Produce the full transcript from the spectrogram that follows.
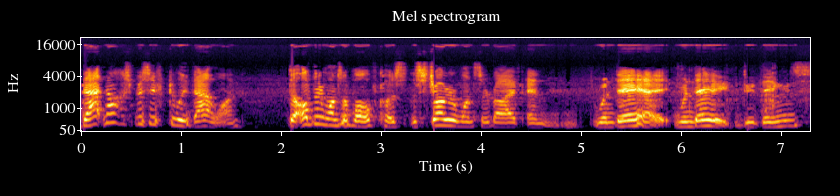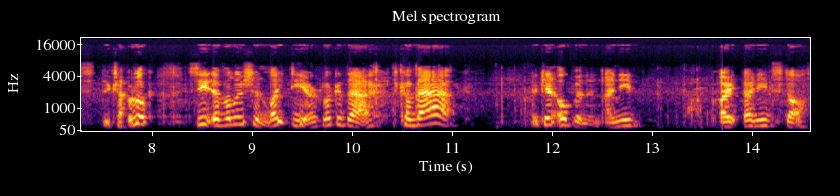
that not specifically that one the other ones evolve because the stronger ones survive, and when they when they do things, they look. See evolution, light deer. Look at that. Come back. I can't open it. I need. I I need stuff.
